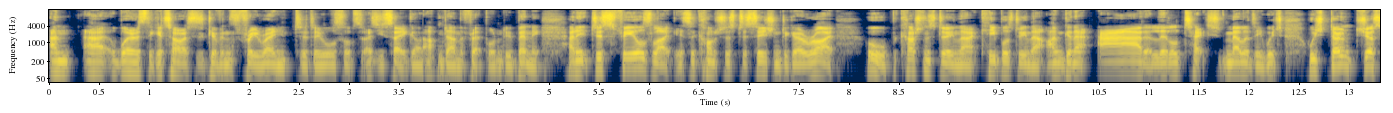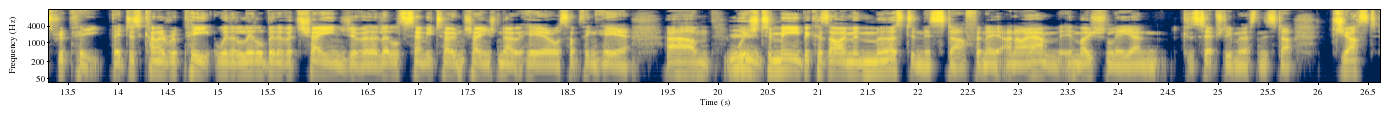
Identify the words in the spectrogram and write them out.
and uh, whereas the guitarist is given free reign to do all sorts, as you say, go up and down the fretboard and do bending. And it just feels like it's a conscious decision to go right. Oh, percussion's doing that, keyboard's doing that. I'm going to add a little textured melody, which which don't just repeat. They just kind of repeat with a little bit of a change of a little semitone change note here or something here, um, which to me, because I'm immersed in this stuff and I, and I am emotionally and conceptually immersed in this stuff, just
